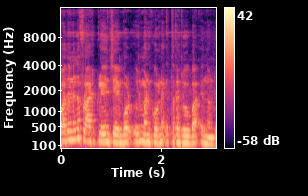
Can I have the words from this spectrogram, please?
പതിനൊന്ന് ഫ്ലാറ്റ് ക്ലീൻ ചെയ്യുമ്പോൾ ഒരു മണിക്കൂറിന് ഇത്ര രൂപ എന്നുണ്ട്.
